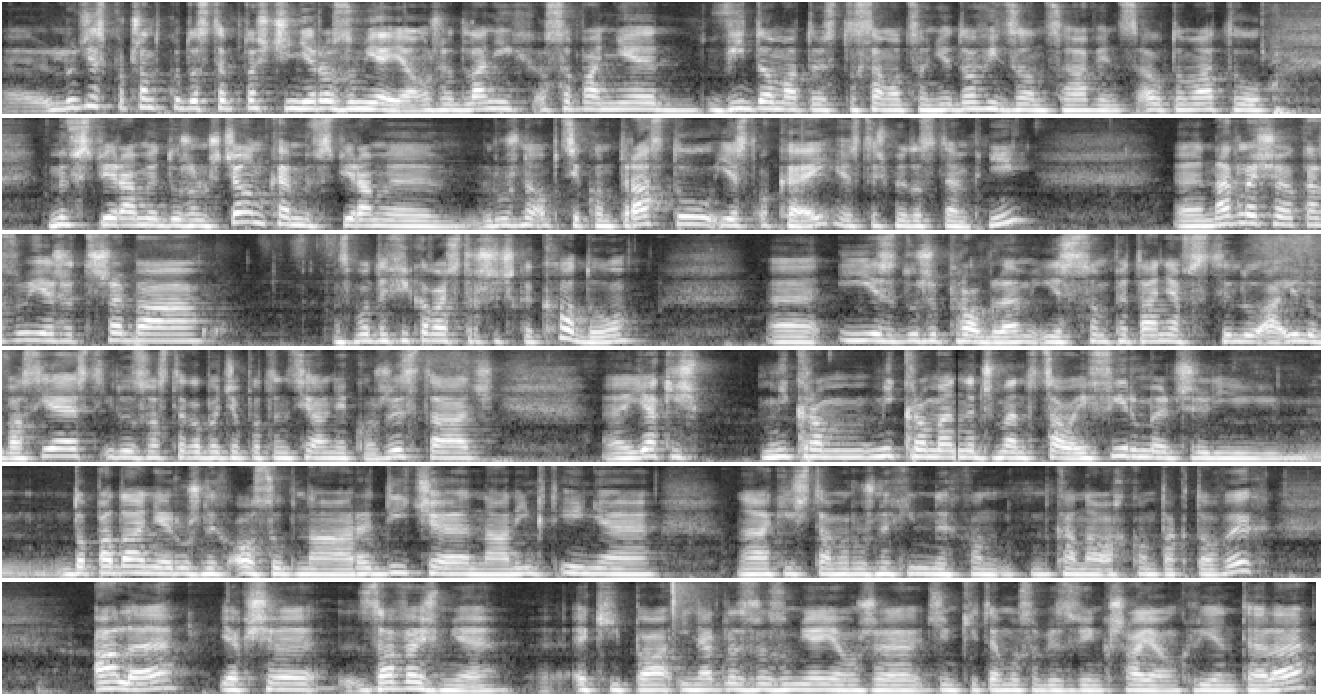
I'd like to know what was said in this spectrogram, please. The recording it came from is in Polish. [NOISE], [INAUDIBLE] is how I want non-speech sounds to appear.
e, ludzie z początku dostępności nie rozumieją, że dla nich osoba niewidoma to jest to samo co niedowidząca, więc z automatu my wspieramy dużą czcionkę, my wspieramy różne opcje kontrastu, jest ok, jesteśmy dostępni. Nagle się okazuje, że trzeba zmodyfikować troszeczkę kodu i jest duży problem. Jest, są pytania w stylu, a ilu was jest, ilu z was tego będzie potencjalnie korzystać, jakiś mikro, mikromanagement całej firmy, czyli dopadanie różnych osób na Reddicie, na LinkedInie, na jakichś tam różnych innych kon kanałach kontaktowych. Ale jak się zaweźmie ekipa i nagle zrozumieją, że dzięki temu sobie zwiększają klientelę,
